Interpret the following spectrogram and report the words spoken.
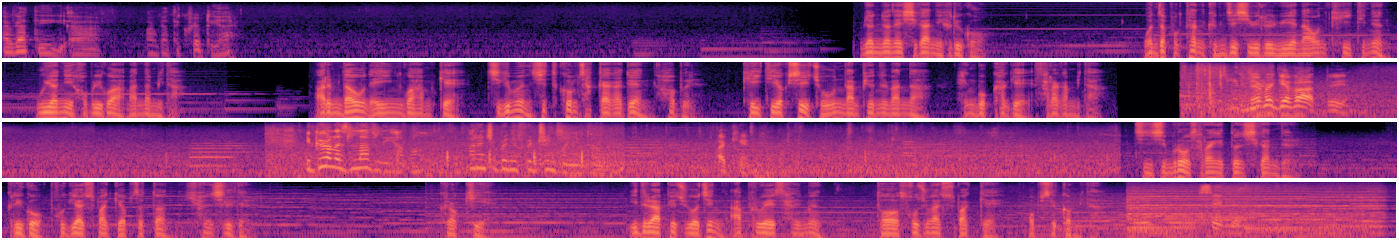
I've got the. Uh, I've got the crypt together. 몇 년의 시간이 흐르고 원자폭탄 금지 시위를 위해 나온 케이티는 우연히 허블과 만납니다. 아름다운 애인과 함께 지금은 시트콤 작가가 된 허블. 케이티 역시 좋은 남편을 만나 행복하게 살아갑니다. You never give up, do you? Your girl is lovely, Hubble. Why don't you bring her for a drink when you come? I can't. 진심으로 사랑했던 시간들, 그리고 포기할 수밖에 없었던 현실들. 그렇기에 이들 앞에 주어진 앞으로의 삶은 더 소중할 수밖에 없을 겁니다.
